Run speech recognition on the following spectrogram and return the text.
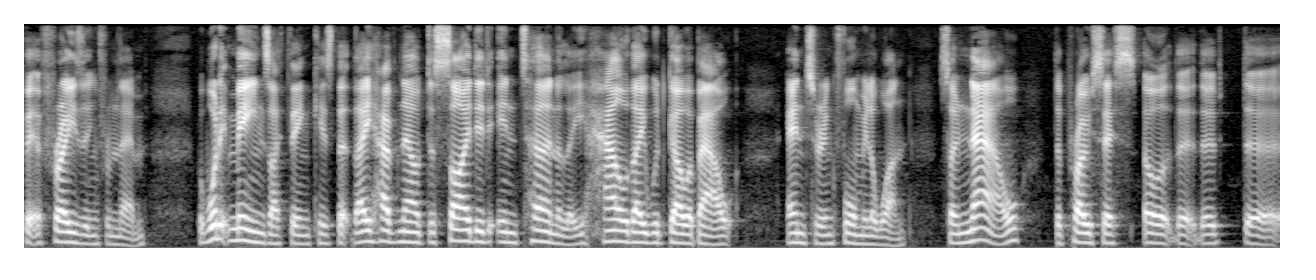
bit of phrasing from them, but what it means, I think, is that they have now decided internally how they would go about entering Formula One. So now the process or the the the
